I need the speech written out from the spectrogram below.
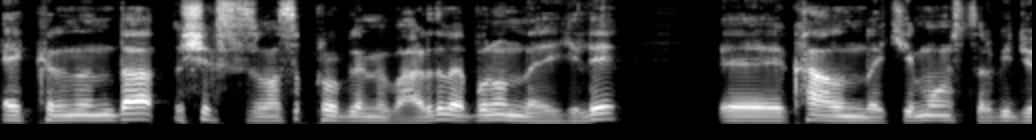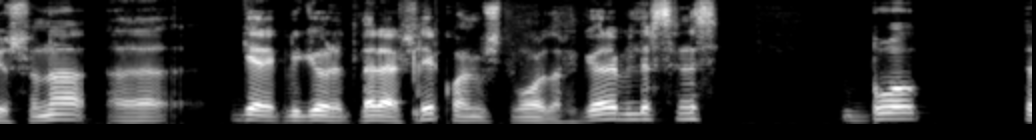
ekranında ışık sızması problemi vardı ve bununla ilgili e, kanalımdaki Monster videosuna e, gerekli görüntüler her şeyi koymuştum orada görebilirsiniz. Bu e,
